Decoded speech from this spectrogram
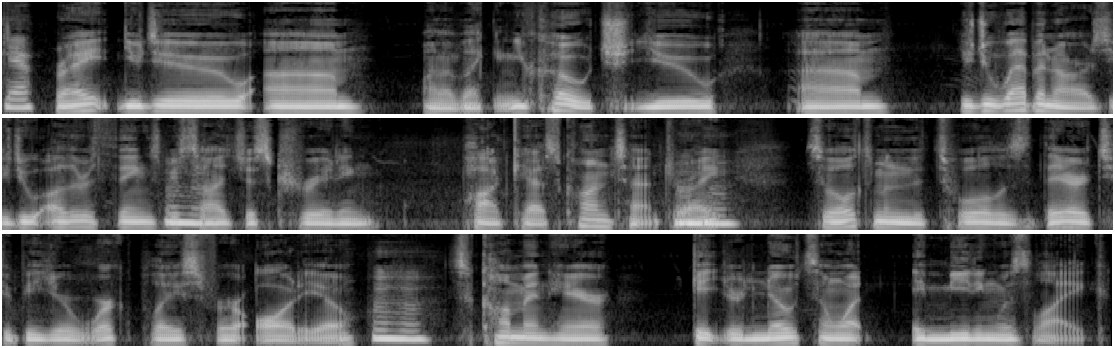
Yeah. Right. You do. Um, I'm blanking. You coach. You um, you do webinars. You do other things Mm-hmm. besides just creating podcast content. Right. So ultimately, the tool is there to be your workplace for audio. Mm-hmm. So come in here, get your notes on what a meeting was like,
